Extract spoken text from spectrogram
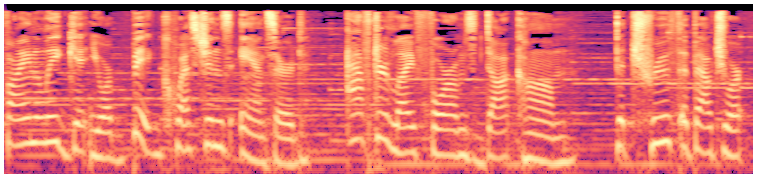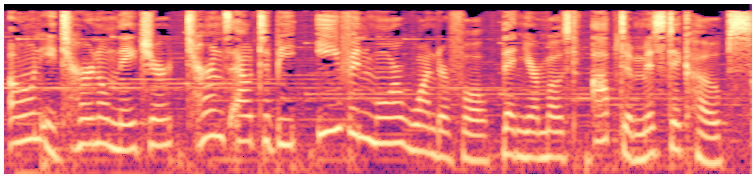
finally get your big questions answered. AfterlifeForums.com. The truth about your own eternal nature turns out to be even more wonderful than your most optimistic hopes.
